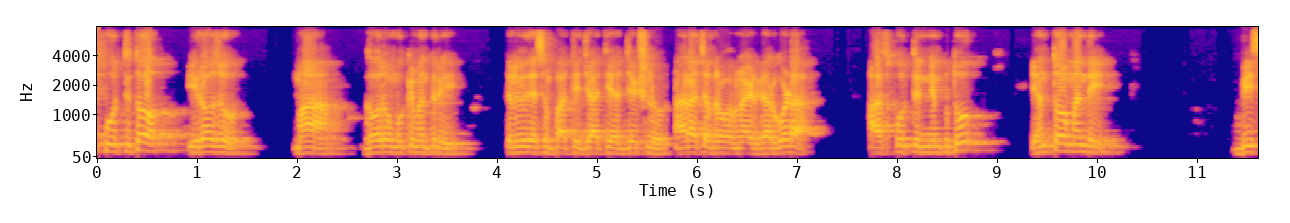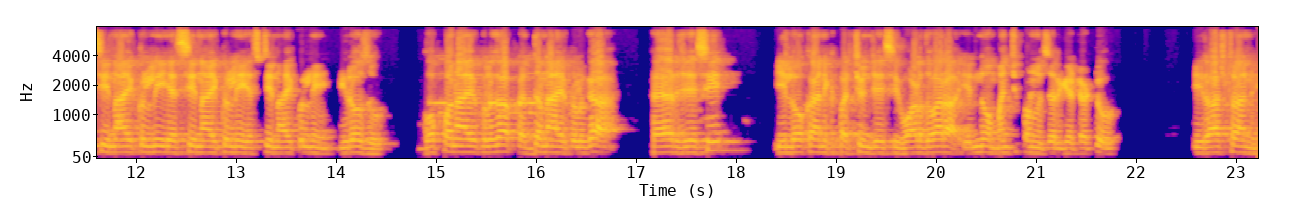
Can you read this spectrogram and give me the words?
స్ఫూర్తితో ఈరోజు మా గౌరవ ముఖ్యమంత్రి తెలుగుదేశం పార్టీ జాతీయ అధ్యక్షులు నారా చంద్రబాబు నాయుడు గారు కూడా ఆ స్ఫూర్తిని నింపుతూ ఎంతో మంది బీసీ నాయకుల్ని ఎస్సీ నాయకుల్ని ఎస్టీ నాయకుల్ని ఈరోజు గొప్ప నాయకులుగా పెద్ద నాయకులుగా తయారు చేసి ఈ లోకానికి పరిచయం చేసి వాళ్ళ ద్వారా ఎన్నో మంచి పనులు జరిగేటట్టు ఈ రాష్ట్రాన్ని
